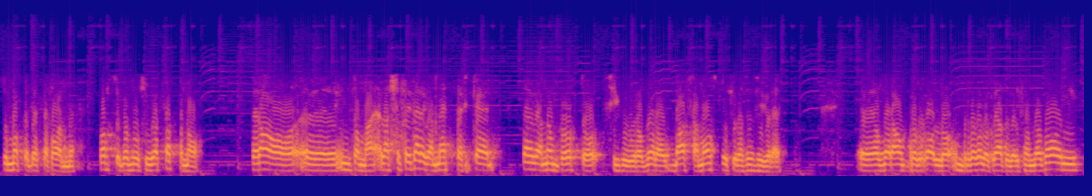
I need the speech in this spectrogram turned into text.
su molte piattaforme, forse proprio su WhatsApp no. Però eh, insomma la scelta di Telegram è perché Telegram è un prodotto sicuro, ovvero basa molto sulla sua sicurezza eh, ovvero un protocollo, un protocollo creato dai fondatori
